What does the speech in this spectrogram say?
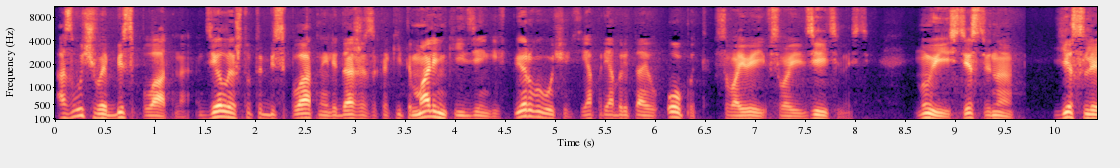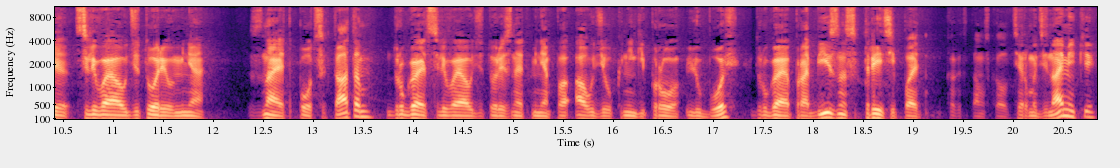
озвучивая бесплатно, делая что-то бесплатно или даже за какие-то маленькие деньги, в первую очередь я приобретаю опыт в своей, в своей деятельности. Ну и, естественно, если целевая аудитория у меня знает по цитатам, другая целевая аудитория знает меня по аудиокниге про любовь, другая про бизнес, третий по, как ты там сказал, термодинамике,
